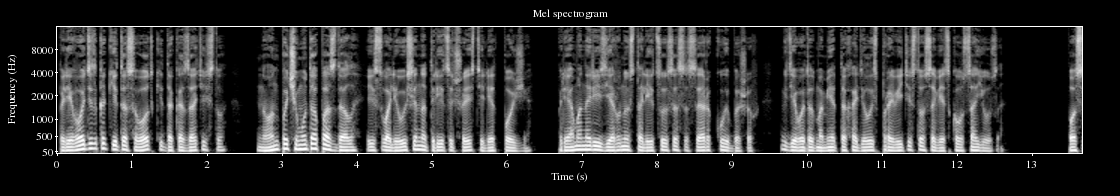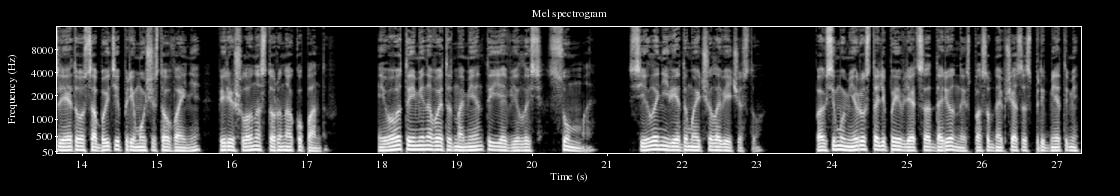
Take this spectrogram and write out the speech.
Приводят какие-то сводки, доказательства, но он почему-то опоздал и свалился на 36 лет позже, прямо на резервную столицу СССР Куйбышев, где в этот момент находилось правительство Советского Союза. После этого события преимущество в войне перешло на сторону оккупантов. И вот именно в этот момент и явилась сумма. Сила, неведомая человечеству. По всему миру стали появляться одаренные, способные общаться с предметами,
